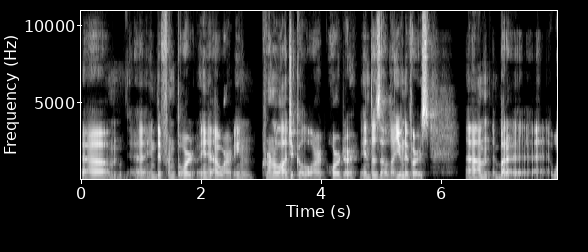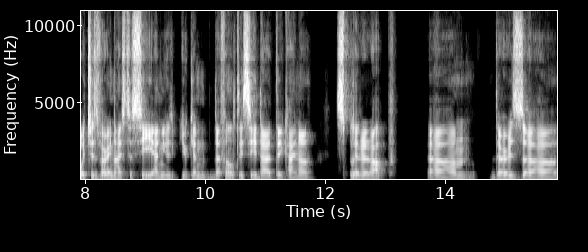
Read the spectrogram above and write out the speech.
um, uh, in different or or in chronological or order in the Zelda universe. Um, but uh, which is very nice to see, and you you can definitely see that they kind of split it up. Um, there's uh,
